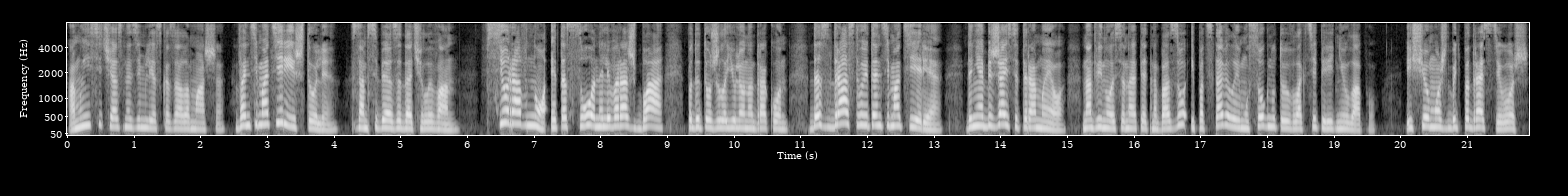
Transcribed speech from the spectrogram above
«А мы и сейчас на земле», — сказала Маша. «В антиматерии, что ли?» — сам себя озадачил Иван. «Все равно, это сон или ворожба», — подытожила Юлена Дракон. «Да здравствует антиматерия!» «Да не обижайся ты, Ромео!» Надвинулась она опять на Базо и подставила ему согнутую в локте переднюю лапу. «Еще, может быть, подрастешь.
